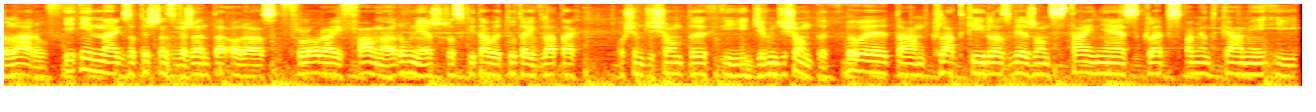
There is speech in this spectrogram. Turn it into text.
dolarów. I inne egzotyczne zwierzęta oraz flora i fauna również rozkwitały tutaj w latach 80. i 90. Były tam klatki dla zwierząt, stajnie, sklep z pamiątkami i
